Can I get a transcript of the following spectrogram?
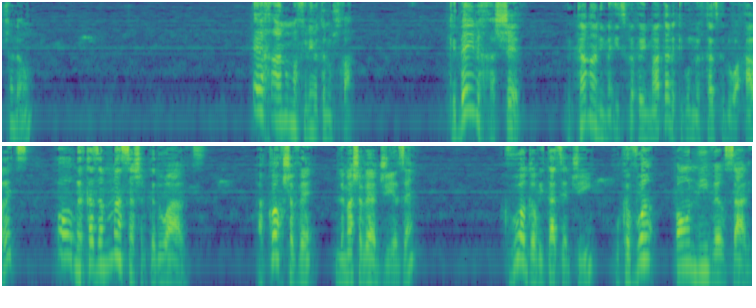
שלום. איך אנו מפעילים את הנוסחה? כדי לחשב בכמה אני מאיץ כלפי מטה לכיוון מרכז כדור הארץ, או מרכז המסה של כדור הארץ. הכוח שווה למה שווה ה-G הזה. קבוע גרביטציה G הוא קבוע אוניברסלי,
